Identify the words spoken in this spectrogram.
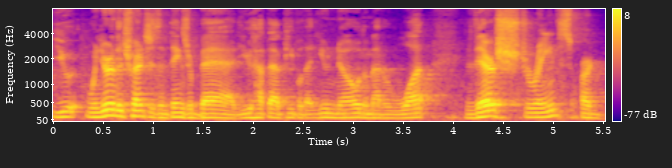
you when you're in the trenches and things are bad, you have to have people that you know, no matter what, their strengths are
